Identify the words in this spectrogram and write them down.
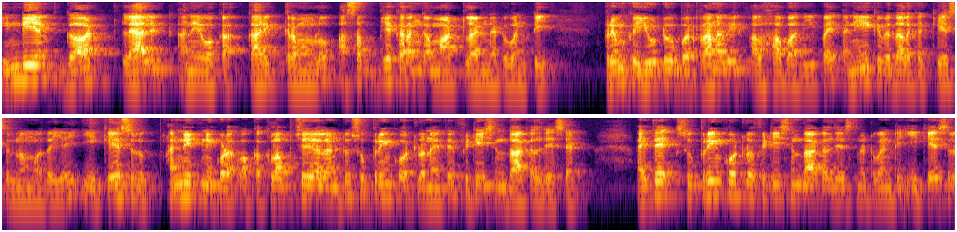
ఇండియన్ గాడ్ టాలెంట్ అనే ఒక కార్యక్రమంలో అసభ్యకరంగా మాట్లాడినటువంటి ప్రముఖ యూట్యూబర్ రణవీర్ అలహాబాదీపై అనేక విధాలుగా కేసులు నమోదయ్యాయి. ఈ కేసులు అన్నిటినీ కూడా ఒక క్లబ్ చేయాలంటూ సుప్రీంకోర్టులోనైతే పిటిషన్ దాఖలు చేశాడు. అయితే సుప్రీంకోర్టులో పిటిషన్ దాఖలు చేసినటువంటి ఈ కేసుల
